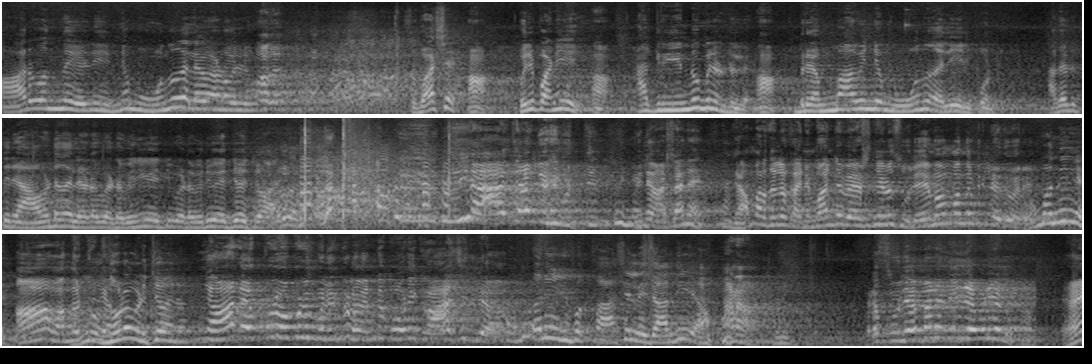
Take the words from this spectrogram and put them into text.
ആറ് വന്ന് ഏഴ് ഇന്നെ മൂന്ന് തല വേണമല്ലോ. സുഭാഷേ ആ. ഒരു പണി ആ. ആ ഗ്രീൻ റൂമിലുണ്ടല്ലോ. ആ. ബ്രഹ്മാവിന്റെ മൂന്ന് തല ഇരിപ്പുണ്ട്. അതെടുത്ത് രാവണന്റെ തലയുടെ വിടവിന് കയറ്റി വിടവിന് കയറ്റി വെച്ചോ. ആര് പറഞ്ഞു? ഈ ആശാന്റെ ഒരു ബുദ്ധി പിന്നെ ആശാനെ ഞാൻ പറഞ്ഞല്ലോ ഹനുമാന്റെ വേഷം ചെയ്യണ സുലൈമാൻ വന്നിട്ടില്ല ഇതുവരെ. വന്നില്ലേ? ആ വന്നിട്ടില്ല. ഒന്നുകൂടെ വിളിച്ചവനോ ഞാൻ എപ്പോഴും എപ്പോഴും വിളിക്കണം. എന്റെ ഫോണിൽ കാശില്ല. ഇപ്പൊ കാശല്ലേ? ചാർജ് ചെയ്യാം. ആണോ? എടാ സുലൈമാനെ നീ എവിടെയാണ്? ഏ?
